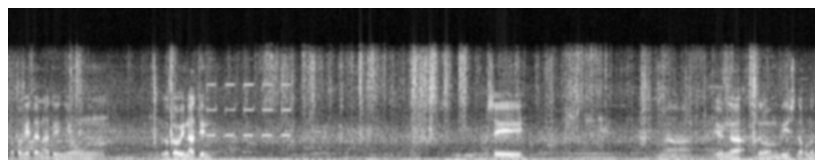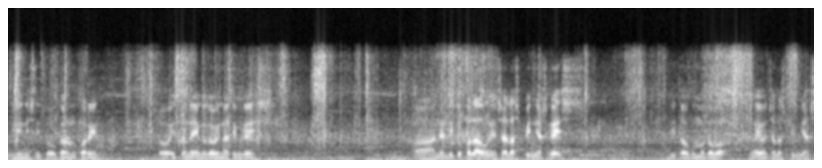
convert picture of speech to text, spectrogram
papakita natin yung gagawin natin. Kasi nga ayun nga dalawang beses na ako naglinis nito ganun pa rin. So ito na yung gagawin natin guys. Ah, nandito pala ako ngayon sa Las Piñas guys. Dito ako gumagawa ngayon sa Las Piñas.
